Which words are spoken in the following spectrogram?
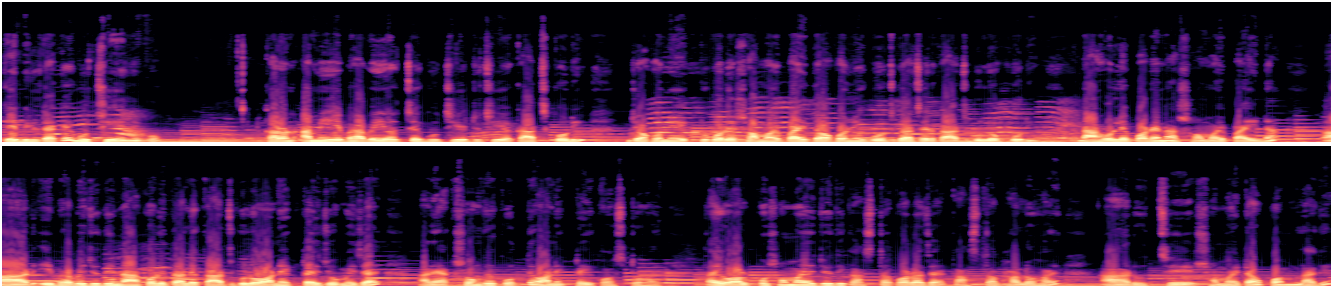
টেবিলটাকে গুছিয়ে নেব। কারণ আমি এভাবেই হচ্ছে গুছিয়ে টুছিয়ে কাজ করি। যখনই একটু করে সময় পাই, তখনই গোছ গাছের কাজগুলো করি। না হলে পরে না সময় পাই না। আর এভাবে যদি না করি, তাহলে কাজগুলো অনেকটাই জমে যায় আর একসঙ্গে করতে অনেকটাই কষ্ট হয়। তাই অল্প সময়ে যদি কাজটা করা যায়, কাজটা ভালো হয়। আর হচ্ছে সময়টাও কম লাগে।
